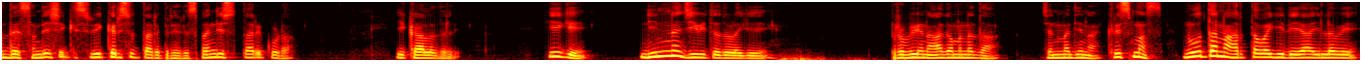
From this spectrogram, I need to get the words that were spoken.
ಅದ ಸಂದೇಶಕ್ಕೆ ಸ್ವೀಕರಿಸುತ್ತಾರೆ ಪ್ರಿಯರು ಸ್ಪಂದಿಸುತ್ತಾರೆ ಕೂಡ ಈ ಕಾಲದಲ್ಲಿ. ಹೀಗೆ ನಿನ್ನ ಜೀವಿತದೊಳಗೆ ಪ್ರಭುವಿನ ಆಗಮನದ ಜನ್ಮದಿನ ಕ್ರಿಸ್ಮಸ್ ನೂತನ ಅರ್ಥವಾಗಿದೆಯಾ ಇಲ್ಲವೇ?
